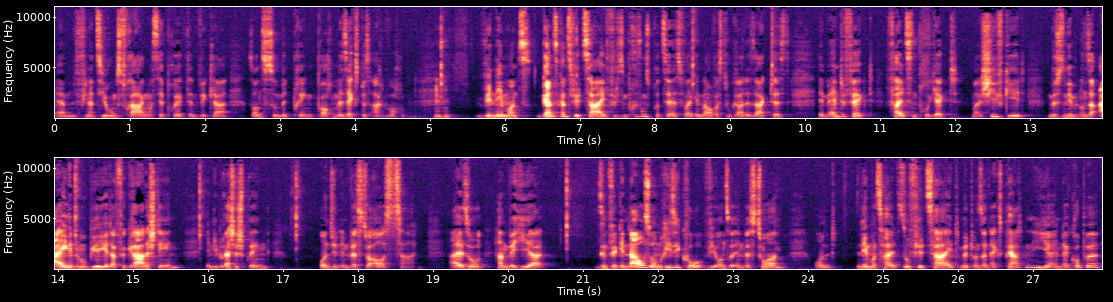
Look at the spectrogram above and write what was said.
ähm, Finanzierungsfragen, was der Projektentwickler sonst so mitbringt, brauchen wir sechs bis acht Wochen. Wir nehmen uns ganz, ganz viel Zeit für diesen Prüfungsprozess, weil genau was du gerade sagtest, im Endeffekt, falls ein Projekt mal schief geht, müssen wir mit unserer eigenen Immobilie dafür gerade stehen, in die Bresche springen und den Investor auszahlen. Also haben wir hier sind wir genauso im Risiko wie unsere Investoren und nehmen uns halt so viel Zeit mit unseren Experten hier in der Gruppe.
